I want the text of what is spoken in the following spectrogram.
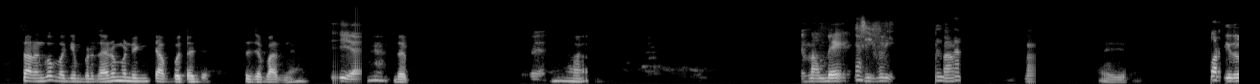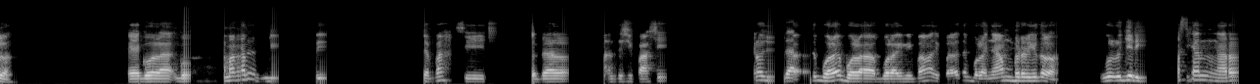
saran gue bagi Bernardo mending cabut aja secepatnya. iya Dan- emang backnya sih Fli banget Iya. gitu loh kayak gol gol pertama kan di, di- siapa? Si gagal antisipasi. Lo juga itu bola bola bola ini banget ibaratnya bola nyamber gitu loh. Gue lu jadi pasti kan ngarep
